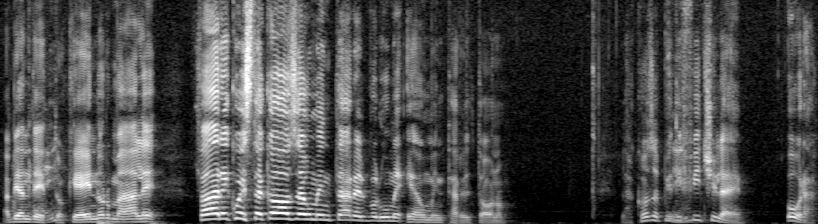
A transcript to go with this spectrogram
Abbiamo okay. detto che è normale fare questa cosa, aumentare il volume e aumentare il tono. La cosa più sì. difficile è ora,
